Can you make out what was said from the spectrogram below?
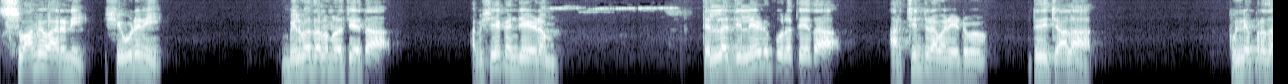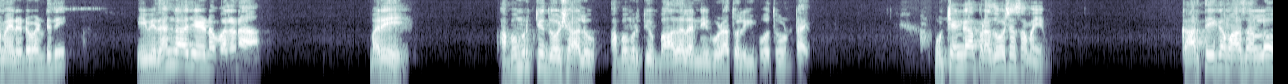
స్వామివారిని శివుడిని బిల్వదళముల చేత అభిషేకం చేయడం తెల్ల జిల్లేడు పూల చేత అర్చించడం అనేటువంటిది చాలా పుణ్యప్రదమైనటువంటిది. ఈ విధంగా చేయడం వలన మరి అపమృత్యు దోషాలు అపమృత్యు బాధలన్నీ కూడా తొలగిపోతూ ఉంటాయి. ముఖ్యంగా ప్రదోష సమయం. కార్తీక మాసంలో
